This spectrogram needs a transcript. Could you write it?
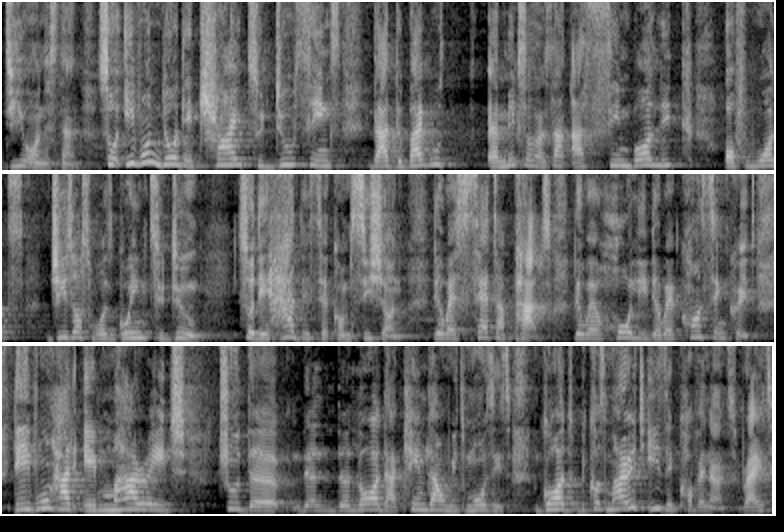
Do you understand? So even though they tried to do things that the Bible uh, makes us understand as symbolic of what Jesus was going to do, so they had the circumcision. They were set apart. They were holy. They were consecrated. They even had a marriage through the, the, the law that came down with Moses, God, because marriage is a covenant, right?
